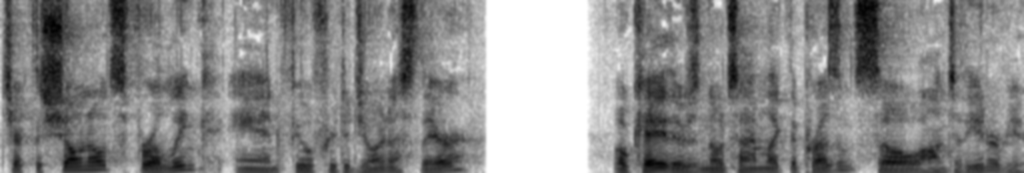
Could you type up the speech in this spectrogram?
Check the show notes for a link and feel free to join us there. Okay, there's no time like the present, so on to the interview.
